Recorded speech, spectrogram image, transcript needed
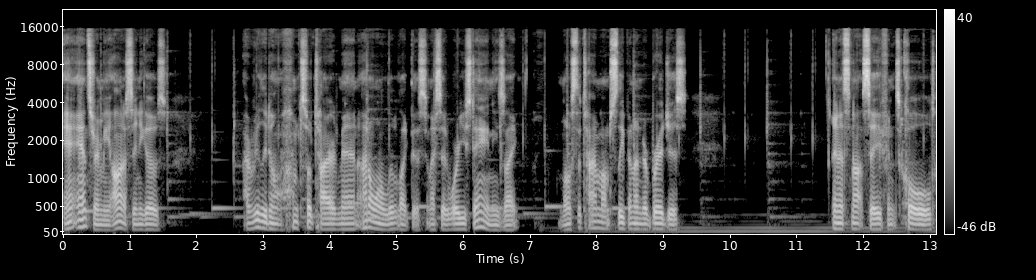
answering me honestly, and he goes, I really don't, I'm so tired, man. I don't want to live like this. And I said, where are you staying? He's like, most of the time I'm sleeping under bridges and it's not safe and it's cold.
